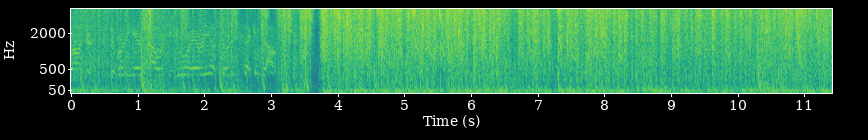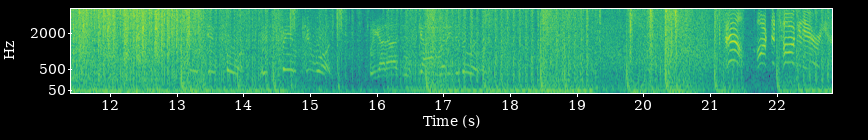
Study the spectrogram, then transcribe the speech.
roger. Diverting air power to your area, 30 seconds out. DQ-4, this is Fan 2-1. We got eyes in the sky ready to deliver. Hell, mark the target area.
